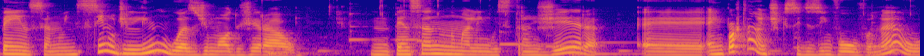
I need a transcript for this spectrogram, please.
pensa no ensino de línguas de modo geral, pensando numa língua estrangeira, é, é importante que se desenvolva né? O,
